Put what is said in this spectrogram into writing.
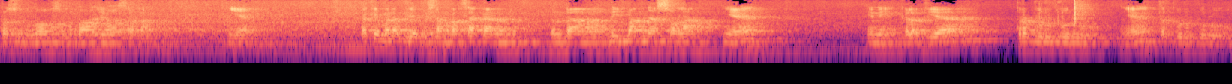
Rasulullah SAW ya. Bagaimana dia bisa merasakan tentang nikmatnya sholatnya Ini kalau dia terburu-buru, ya, terburu-buru.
